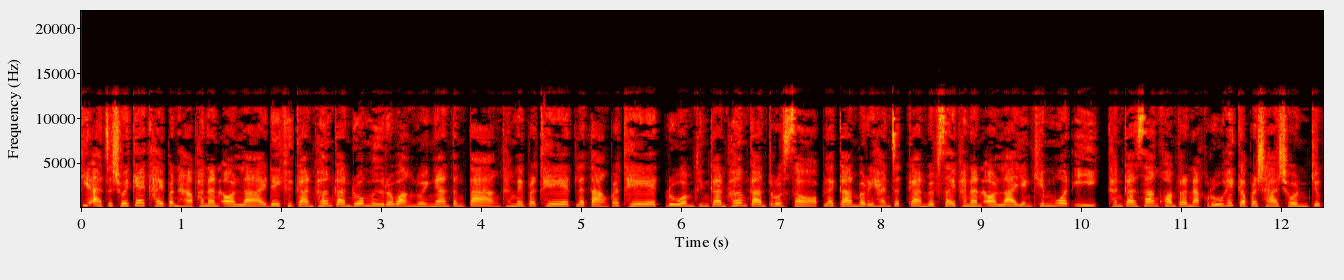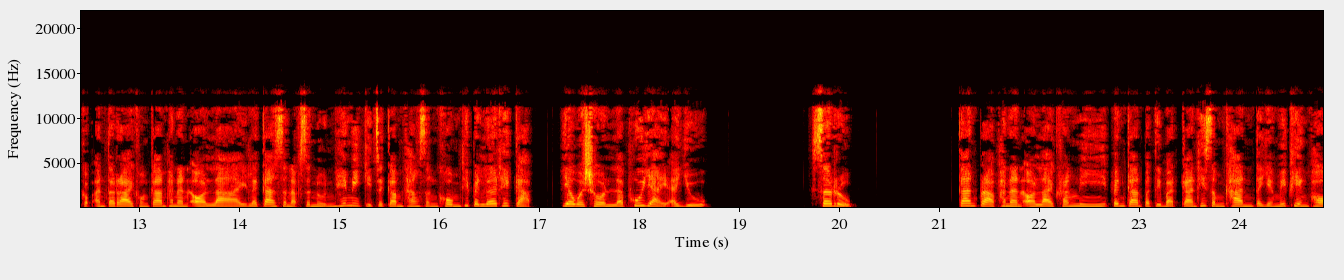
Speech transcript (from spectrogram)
ที่อาจจะช่วยแก้ไขปัญหาพนันออนไลน์ได้คือการเพิ่มการร่วมมือระหว่างหน่วยงานต่างๆ ทั้งในประเทศและต่างประเทศ รวมถึงการเพิ่มการตรวจสอบ และการบริหารจัดการเว็บไซต์พนันออนไลน์อย่างเข้มงวดอีก ทั้งการสร้างความตระหนักรู้ให้กับประชาชนเกี่ยวกับอันตรายของการพนันออนไลน์ และการสนับสนุนให้มีกิจกรรมทางสังคมที่เป็นเลิศให้กับ เยาวชนและผู้ใหญ่อายุ สรุป การปราบพนันออนไลน์ครั้งนี้เป็นการปฏิบัติการที่สำคัญ แต่ยังไม่เพียงพอ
